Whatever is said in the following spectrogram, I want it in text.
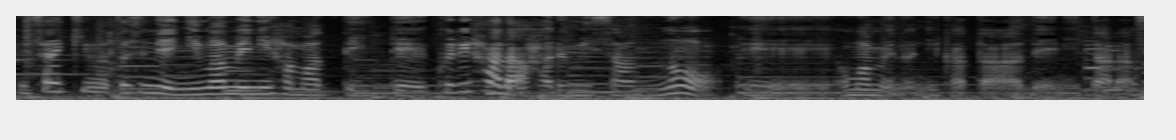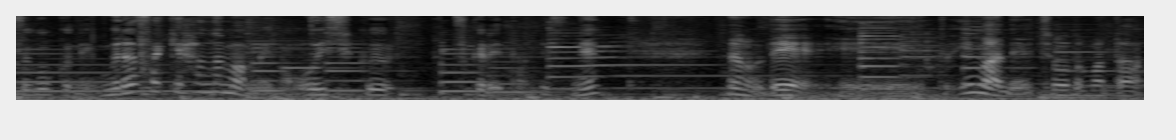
で最近私ね煮豆にはまっていて栗原はるみさんの、えー、お豆の煮方で煮たらすごくね紫花豆が美味しく作れたんですね。なので、えーと、今ねちょうどまた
